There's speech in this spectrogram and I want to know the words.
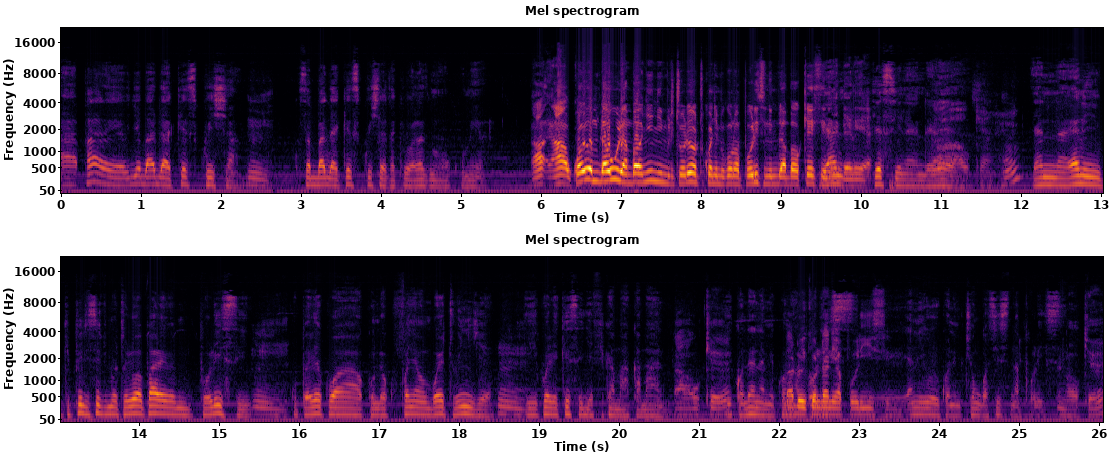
Ah, pale ujue, baada ya kesi kuisha, mm. kwa sababu baada ya kesi kuisha atakiwa lazima uhukumiwe. Ah, ah, kwa hiyo muda ule ambao nyinyi mlitolewa tu kwenye mikono ya polisi ni muda ambao kesi Yani, inaendelea. kesi inaendelea Ah, okay. Hmm. yani, yaani yani kipindi sisi tumetolewa pale polisi hmm. kupelekwa kwenda kufanya mambo yetu nje, hmm. ilikuwa ile kesi haijafika mahakamani, Ah, okay. iko ndani ya mikono Bado iko ndani ya polisi. Yaani yule yani ni mchongo wa sisi na polisi Okay.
